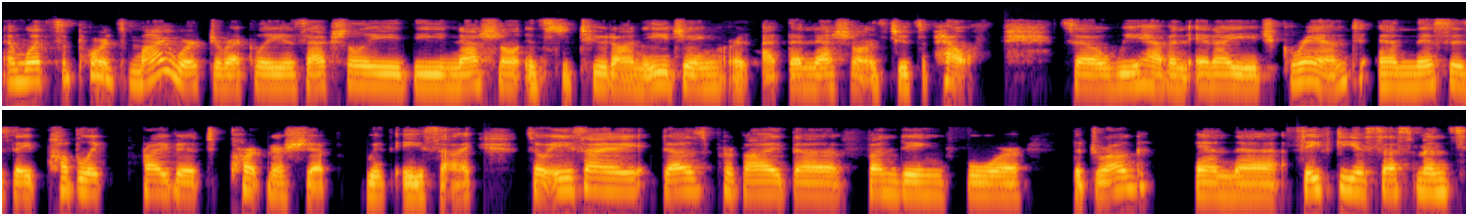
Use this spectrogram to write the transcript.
And what supports my work directly is actually the National Institute on Aging or at the National Institutes of Health. So we have an NIH grant, and this is a public private partnership with Eisai. So Eisai does provide the funding for the drug and the safety assessments,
